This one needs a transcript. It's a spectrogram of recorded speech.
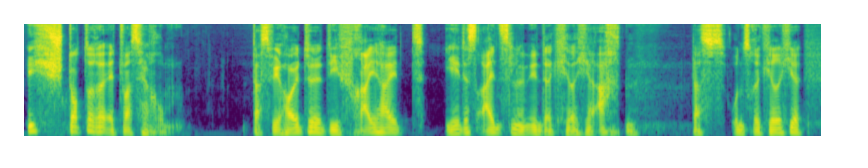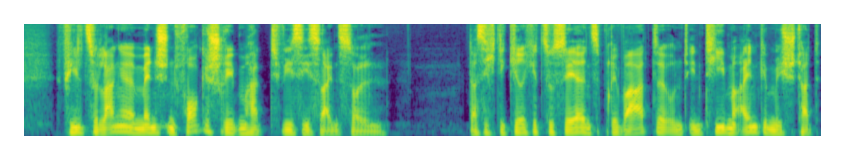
Ich stottere etwas herum, dass wir heute die Freiheit jedes Einzelnen in der Kirche achten, dass unsere Kirche viel zu lange Menschen vorgeschrieben hat, wie sie sein sollen, dass sich die Kirche zu sehr ins Private und Intime eingemischt hat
